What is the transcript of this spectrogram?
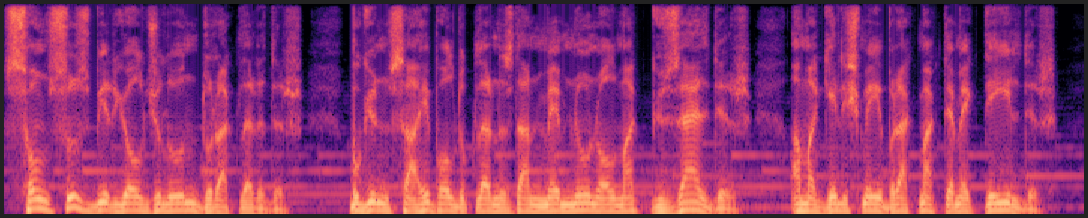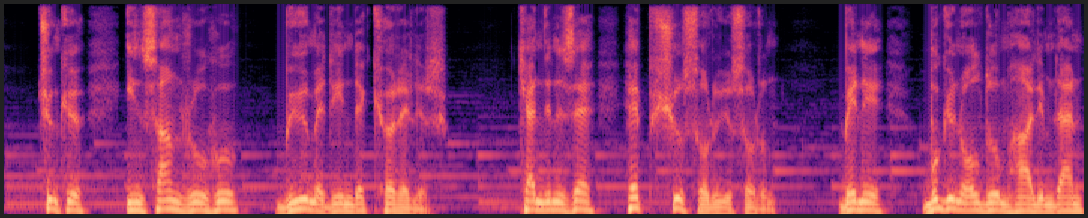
sonsuz bir yolculuğun duraklarıdır. Bugün sahip olduklarınızdan memnun olmak güzeldir ama gelişmeyi bırakmak demek değildir. Çünkü insan ruhu büyümediğinde körelir. Kendinize hep şu soruyu sorun. Beni bugün olduğum halimden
